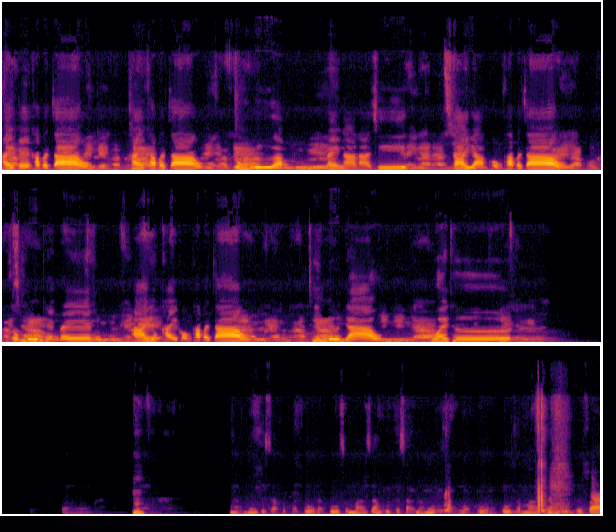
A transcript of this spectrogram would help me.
ให้แก่ข้าพเจ้า ให้ข้าพเจ้า รุ่งเรืองในงานอาชีพกายหยาบของข้าพเจ้า สมบูรณ์แข็งแรง อายุไขของข้าพเจ้า ยิ่งยืนยาว ด้วยเถิดนะโมตัสสะภะคะวะโตอะระหะโตสัมมาสัมพุทธัสสะนะโมตัสสะภะคะวะโตอะระหะโตสัมมาสัมพุทธัสสะ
